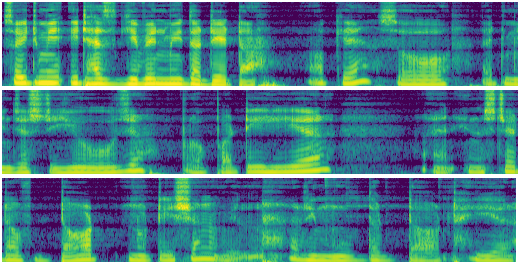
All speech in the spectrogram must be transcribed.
so it may it has given me the data. Okay so let me just use property here. And instead of dot notation we'll remove the dot here.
